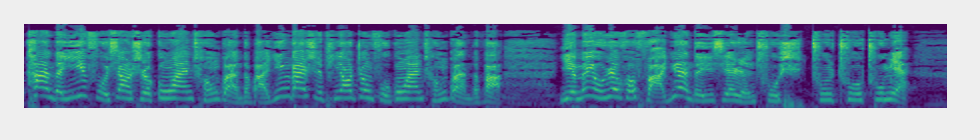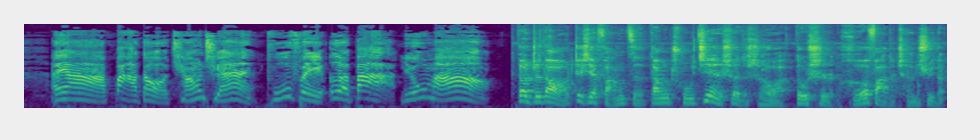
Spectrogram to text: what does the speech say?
看的衣服像是公安城管的吧？应该是平遥政府公安城管的吧？也没有任何法院的一些人出出出出面。哎呀，霸道、强权、土匪、恶霸、流氓！要知道，这些房子当初建设的时候啊，都是合法的程序的，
